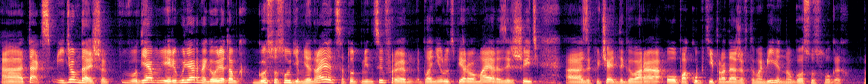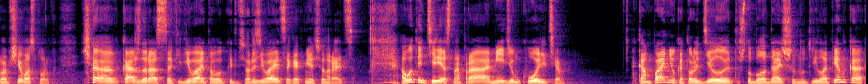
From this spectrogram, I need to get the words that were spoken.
А, так, идем дальше. Вот я регулярно говорю о том, как госуслуги мне нравятся. Тут Минцифры планируют с 1 мая разрешить а, заключать договора о покупке и продаже автомобиля на госуслугах. Вообще восторг. Я каждый раз офигеваю от того, как это все развивается, как мне все нравится. А вот интересно про Medium Quality компанию, которая делает, что было дальше внутри Лапенко,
